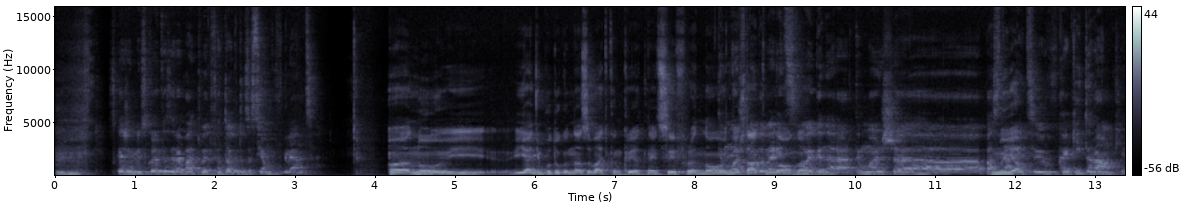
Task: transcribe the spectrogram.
Mm-hmm. Скажи мне, сколько зарабатывает фотограф за съемку в глянце? Э, ну, и я не буду называть конкретные цифры, но ты не так много. свой гонорар, ты можешь э, поставить ну, я... в какие-то рамки.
